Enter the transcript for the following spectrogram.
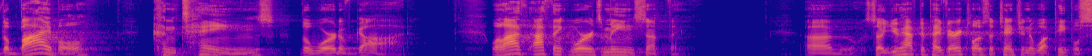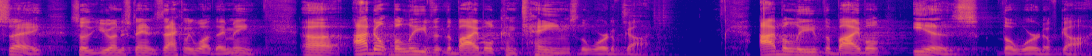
The Bible contains the Word of God. Well, I, I think words mean something. Uh, so you have to pay very close attention to what people say so that you understand exactly what they mean. Uh, I don't believe that the Bible contains the Word of God. I believe the Bible is the Word of God.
